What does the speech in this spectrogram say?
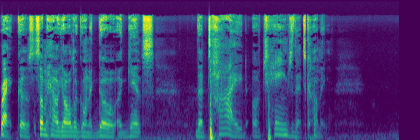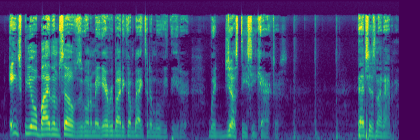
Right, because somehow y'all are going to go against the tide of change that's coming. HBO by themselves is going to make everybody come back to the movie theater with just DC characters. That's just not happening.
